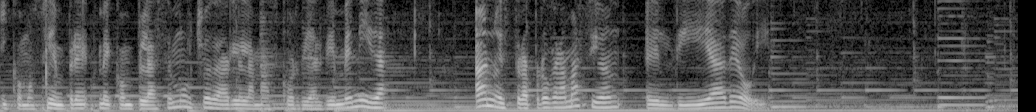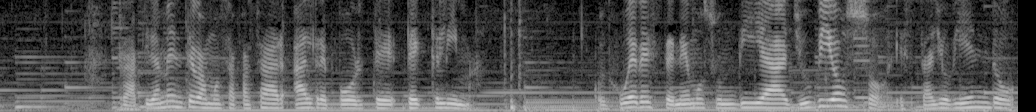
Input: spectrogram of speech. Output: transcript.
y como siempre me complace mucho darle la más cordial bienvenida a nuestra programación el día de hoy. Rápidamente vamos a pasar al reporte de clima. Hoy jueves tenemos un día lluvioso, está lloviendo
